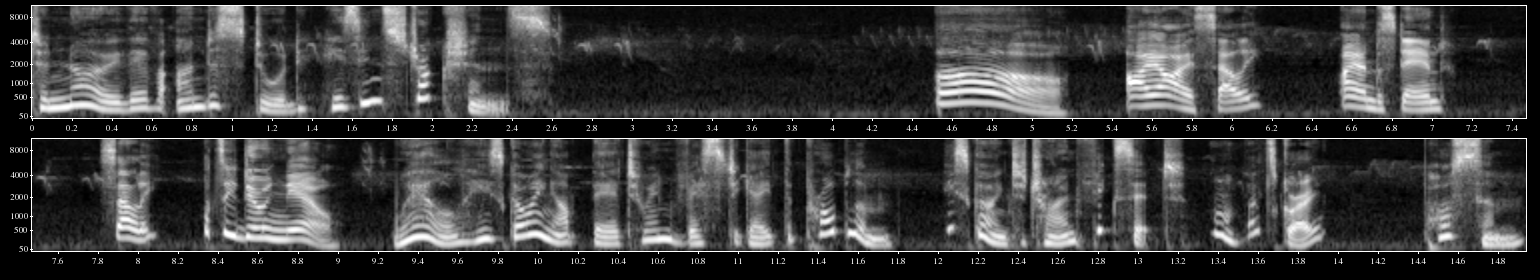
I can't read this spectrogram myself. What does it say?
to know they've understood his instructions. Ah, aye, aye, Sally. I understand. Sally, what's he doing now? Well, he's going up there to investigate the problem. He's going to try and fix it. Hmm, that's great. Possum,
